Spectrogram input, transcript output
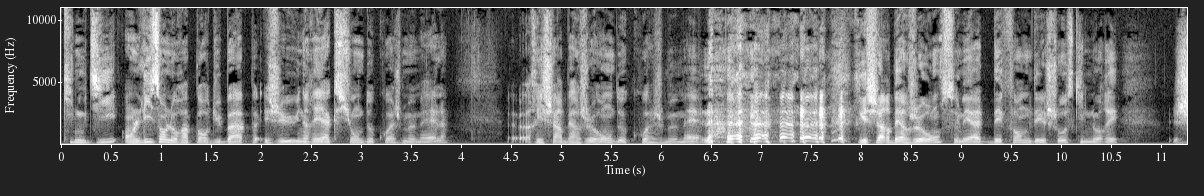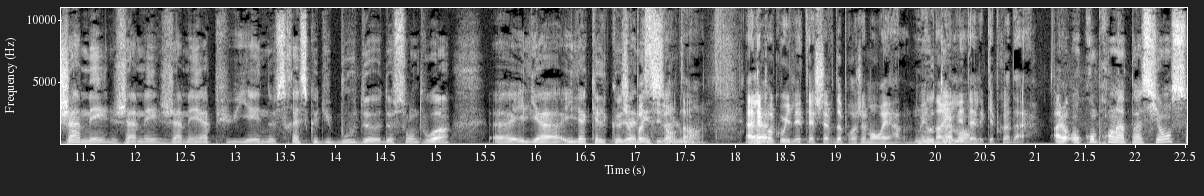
qui nous dit En lisant le rapport du BAP, j'ai eu une réaction de quoi je me mêle. Euh, Richard Bergeron, de quoi je me mêle Richard Bergeron se met à défendre des choses qu'il n'aurait jamais, jamais, jamais appuyé, ne serait-ce que du bout de, son doigt, euh, il, y a, il y a quelques il y a années pas si Longtemps, À l'époque euh, où il était chef de projet Montréal. Maintenant, notamment. il était à l'équipe Coder. Alors, on comprend l'impatience.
